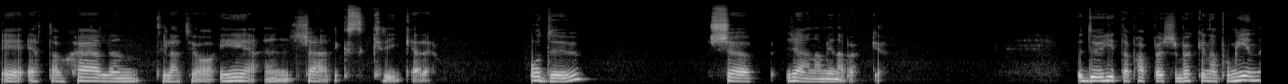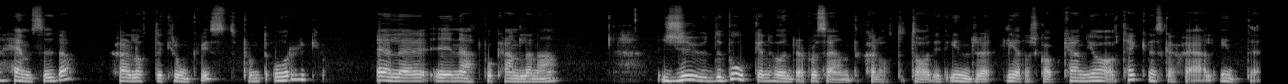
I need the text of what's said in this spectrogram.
är ett av skälen till att jag är en kärlekskrigare. Och du, köp gärna mina böcker. Du hittar pappersböckerna på min hemsida charlottekronqvist.org eller i nätbokhandlarna. Ljudboken 100% Charlotte ta ditt inre ledarskap kan jag av tekniska skäl inte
